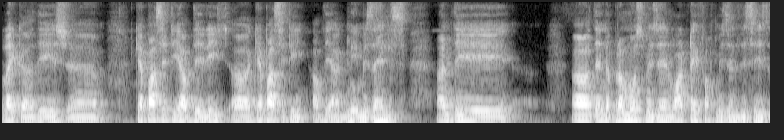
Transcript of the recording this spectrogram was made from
like uh, the uh, capacity of the reach uh, capacity of the Agni missiles and the uh, then the BrahMos missile. What type of missile this is?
